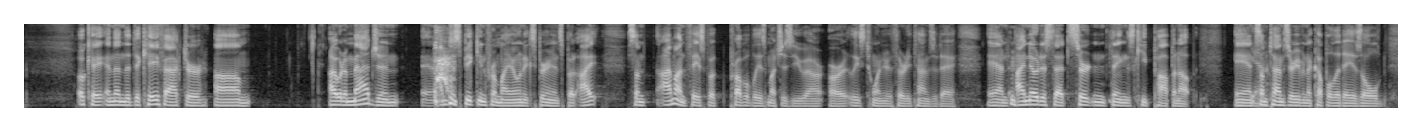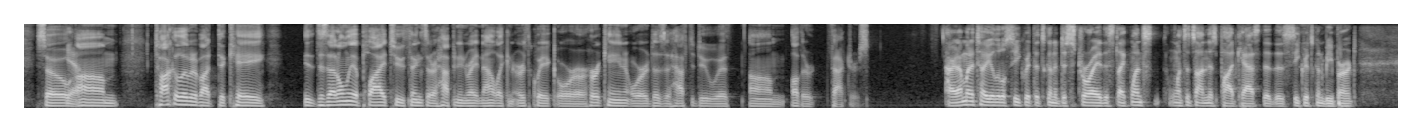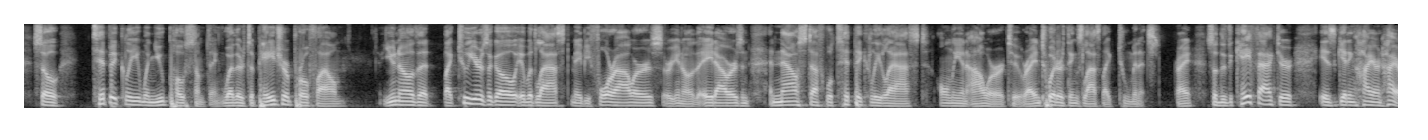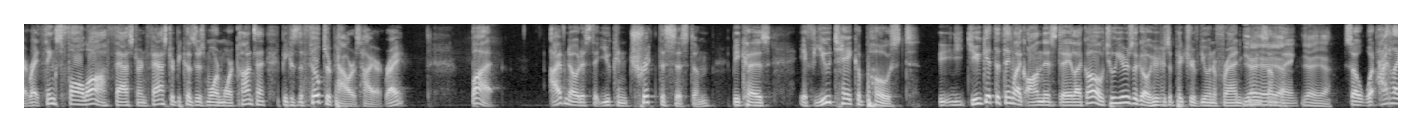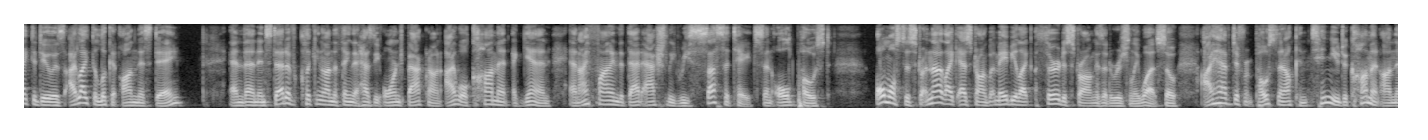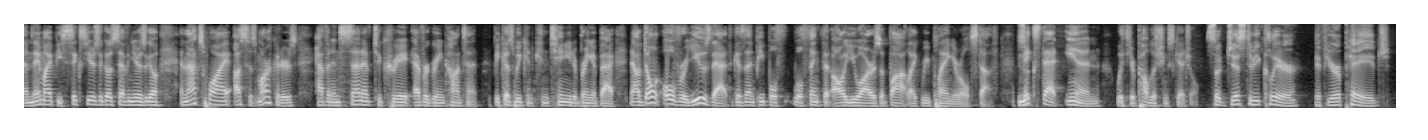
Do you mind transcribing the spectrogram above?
Okay, and then the decay factor. Um, I would imagine, and I'm just speaking from my own experience, but I some I'm on Facebook probably as much as you are, are at least 20 or 30 times a day, and I notice that certain things keep popping up, and Yeah. sometimes they're even a couple of days old. So, Yeah. um, talk a little bit about decay. Does that only apply to things that are happening right now, like an earthquake or a hurricane, or does it have to do with um, other factors? All right, I'm going to tell you a little secret that's going to destroy this. Like once once it's on this podcast, the, the secret's going to be burnt. So typically, when you post something, whether it's a page or a profile, you know that like two years ago it would last maybe four hours or you know eight hours, and and now stuff will typically last only an hour or two, right? And Twitter things last like two minutes. Right. So the decay factor is getting higher and higher, right? Things fall off faster and faster because there's more and more content because the filter power is higher, right? But I've noticed that you can trick the system because if you take a post, do you get the thing like on this day, like, oh, two years ago, here's a picture of you and a friend Yeah, doing yeah, something. yeah, yeah, yeah. So what I like to do is I like to look at on this day. And then instead of clicking on the thing that has the orange background, I will comment again. And I find that that actually resuscitates an old post almost as strong, not like as strong, but maybe like a third as strong as it originally was. So I have different posts and I'll continue to comment on them. They might be six years ago, seven years ago. And that's why us as marketers have an incentive to create evergreen content because we can continue to bring it back. Now, don't overuse that because then people will think that all you are is a bot like replaying your old stuff. Mix that in with your publishing schedule. So just to be clear, if you're a page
